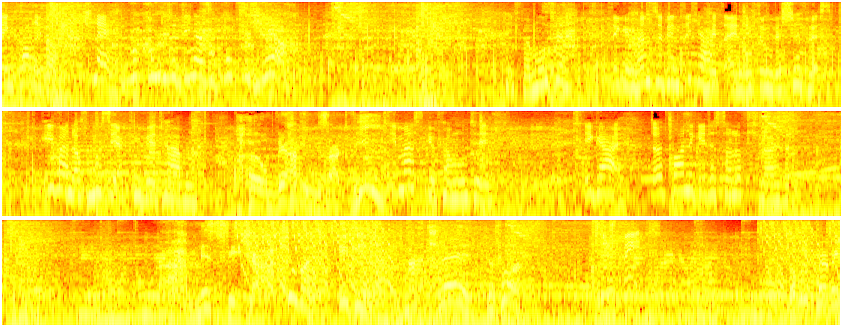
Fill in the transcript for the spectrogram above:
Den Korridor! Schnell! Wo kommen diese Dinger so plötzlich her? Ich vermute, sie gehören zu den Sicherheitseinrichtungen des Schiffes. Ivanov muss sie aktiviert haben. Und wer hat ihm gesagt, wie? Die Maske, vermute ich. Egal, dort vorne geht es zur Luftschleuse. Ach, Mistviecher. Schubert, Efi, macht schnell, bevor... Zu spät! Zurück, Baby.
